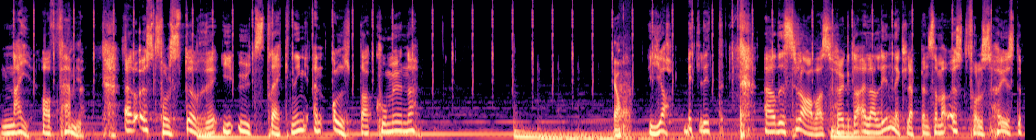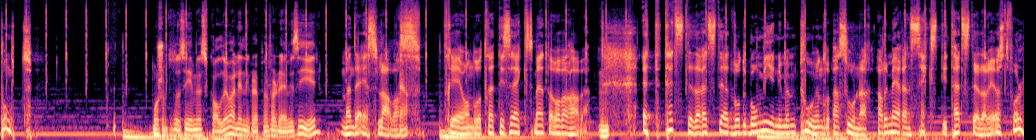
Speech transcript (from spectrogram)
Nei, av fem. Er Østfold større i utstrekning enn Alta kommune? Ja. Ja, bitte litt. Er det Slavashøgda eller Linnekleppen som er Østfolds høyeste punkt? Morsomt å si, men det skal jo være Lindekleppen for det vi sier. Men det er Slavas. 336 meter over havet. Et tettsted er et sted hvor det bor minimum 200 personer. Er det mer enn 60 tettsteder i Østfold?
